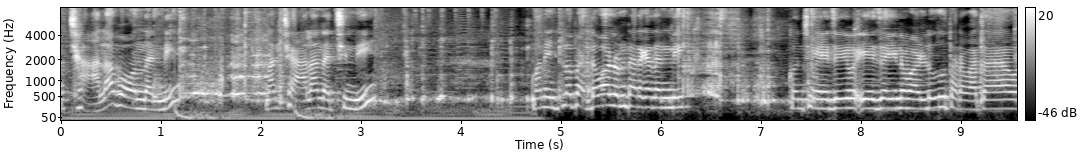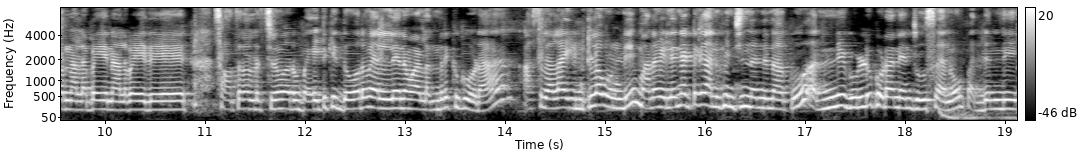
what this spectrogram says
చాలా బాగుందండి. నాకు చాలా నచ్చింది. మన ఇంట్లో పెద్దవాళ్ళు ఉంటారు కదండి. కొంచెం ఏజ్ ఏజ్ అయిన వాళ్ళు తర్వాత నలభై నలభై ఐదు సంవత్సరాలు వచ్చిన వారు బయటికి దూరం వెళ్ళలేని వాళ్ళందరికీ కూడా అసలు అలా ఇంట్లో ఉండి మనం వెళ్ళినట్టుగా అనిపించిందండి నాకు. అన్ని గుళ్ళు కూడా నేను చూశాను. పద్దెనిమిది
